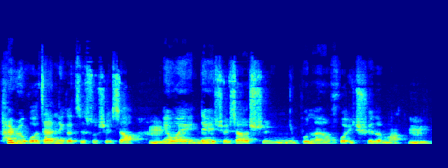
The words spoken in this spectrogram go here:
他如果在那个寄宿学校，嗯。因为那个学校是你不能回去的嘛，嗯。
